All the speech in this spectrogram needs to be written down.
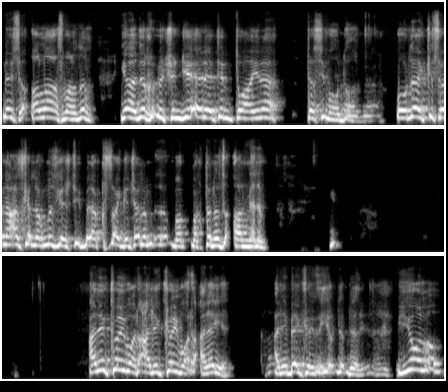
Neyse Allah'a ısmarladık. Geldik üçüncü eğitim tuayine teslim olduk. Orada iki sene askerliğimiz geçti. Böyle kısa geçelim. Bak, baktınız almayalım. Ali köy var. Ali köy var. Ali. Ali Bey köyü. Yol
